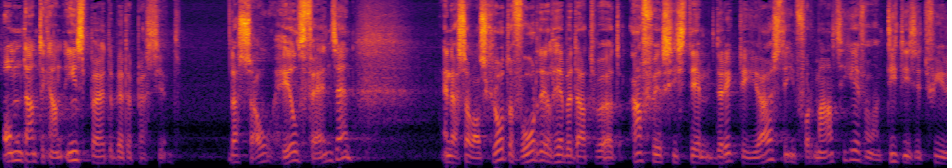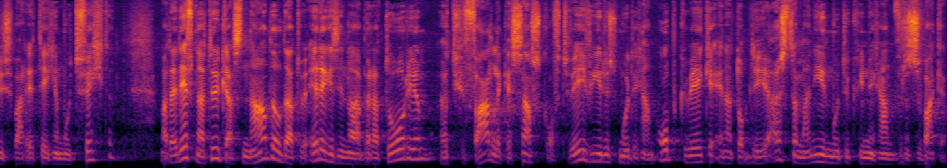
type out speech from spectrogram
om dan te gaan inspuiten bij de patiënt. Dat zou heel fijn zijn. En dat zou als grote voordeel hebben dat we het afweersysteem direct de juiste informatie geven, want dit is het virus waar je tegen moet vechten. Maar dat heeft natuurlijk als nadeel dat we ergens in het laboratorium het gevaarlijke SARS-CoV-2-virus moeten gaan opkweken en het op de juiste manier moeten kunnen gaan verzwakken.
